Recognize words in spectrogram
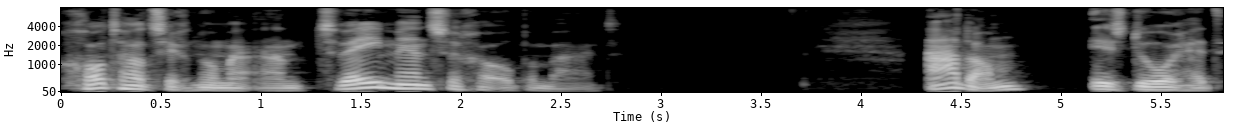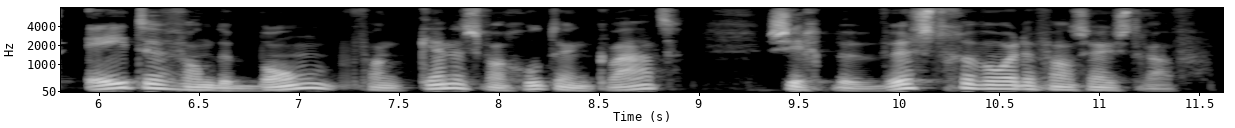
God had zich nog maar aan twee mensen geopenbaard. Adam is door het eten van de boom van kennis van goed en kwaad zich bewust geworden van zijn straf.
